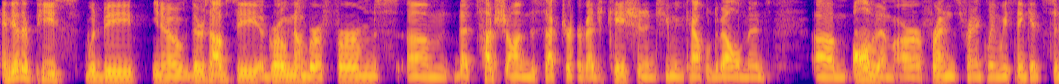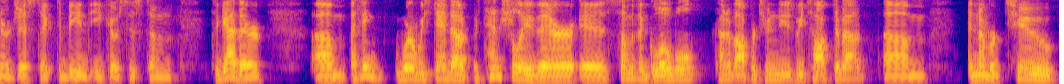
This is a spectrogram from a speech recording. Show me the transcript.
And the other piece would be, you know, there's obviously a growing number of firms um, that touch on the sector of education and human capital development. Um, all of them are our friends, frankly, and we think it's synergistic to be in the ecosystem together. Um, I think where we stand out potentially there is some of the global kind of opportunities we talked about. Um, and number two,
